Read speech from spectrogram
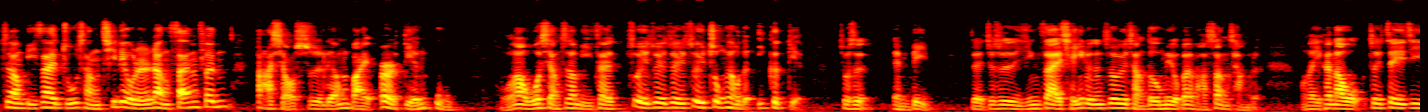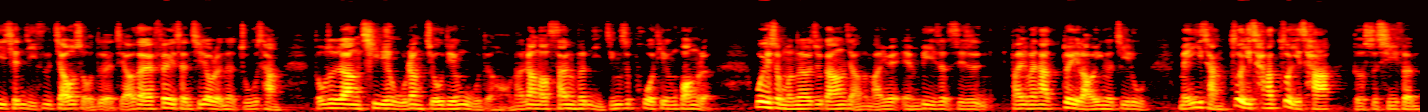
这场比赛主场七六人让三分，大小是两百二点五。那我想这场比赛最最最最重要的一个点就是 MB，对，就是已经在前一轮的最后一场都没有办法上场了。我们也看到这这一季前几次交手，对，只要在费城七六人的主场都是让七点五让九点五的哈，那让到三分已经是破天荒了。为什么呢？就刚刚讲的嘛，因为 MB 这其实翻一翻他对老鹰的记录，每一场最差最差得十七分。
